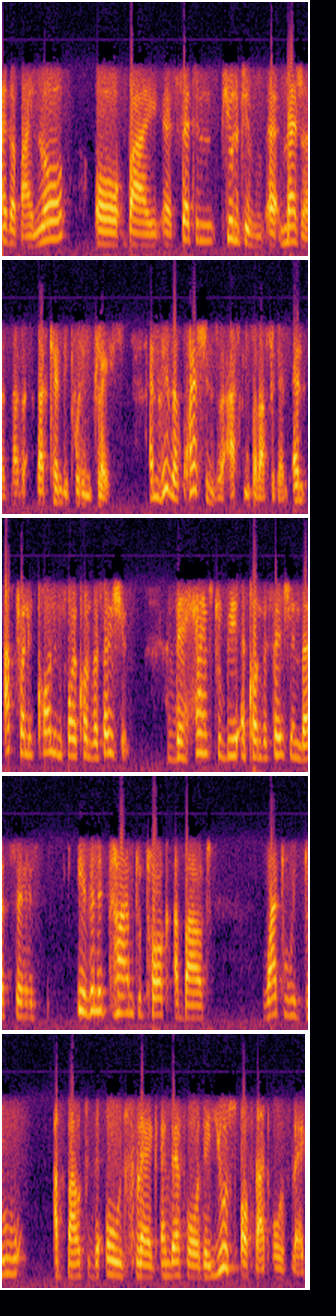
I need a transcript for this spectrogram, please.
either by law or by uh, certain punitive uh, measures that, that can be put in place. And these are questions we're asking South Africans and actually calling for a conversation. There has to be a conversation that says, isn't it time to talk about what we do about the old flag and therefore the use of that old flag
